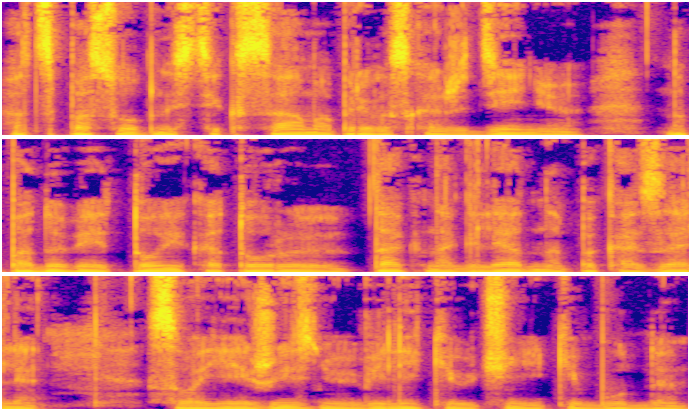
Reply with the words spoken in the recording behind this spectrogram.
от способности к самопревосхождению, наподобие той, которую так наглядно показали своей жизнью великие ученики Будды.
